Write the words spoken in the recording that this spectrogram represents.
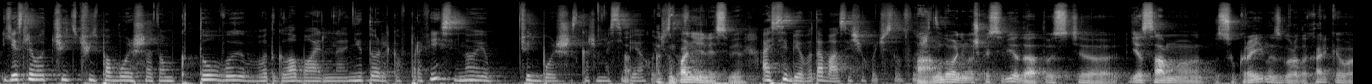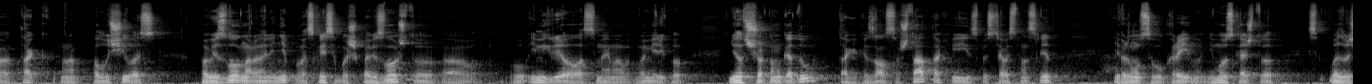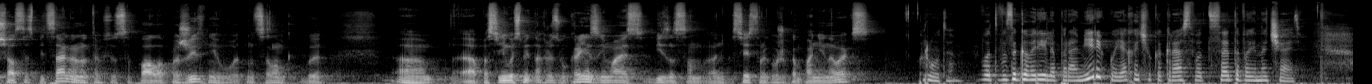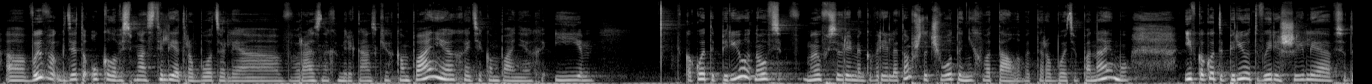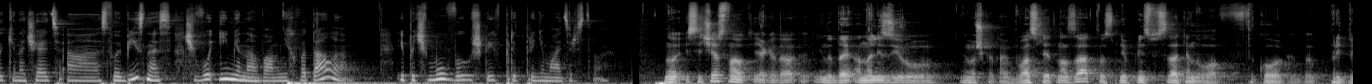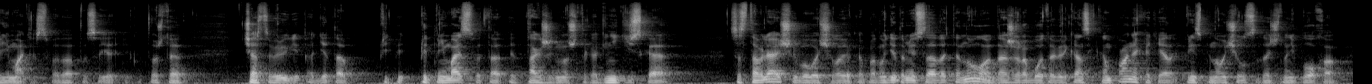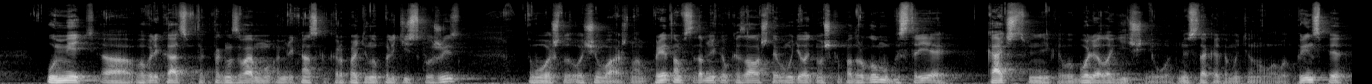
Если вот чуть-чуть побольше о том, кто вы вот глобально, не только в профессии, но и чуть больше, скажем, о себе а, хочется. О компании или о себе? О себе, вот о вас еще хочется услышать. А, ну давай немножко о себе, да. То есть э, я сам э, с Украины, с города Харькова, так наверное, получилось, повезло, наверное, или не, скорее всего, больше повезло, что э, эмигрировала с моей в Америку в 94 году, так оказался в Штатах, и спустя 18 лет я вернулся в Украину. Не могу сказать, что возвращался специально, но так все совпало по жизни, вот, но в целом как бы последние 8 лет нахожусь в Украине, занимаюсь бизнесом а, непосредственно руковожу компанией Novex. Круто. Вот вы заговорили про Америку, я хочу как раз вот с этого и начать. Вы где-то около 18 лет работали в разных американских компаниях, этих компаниях, и в какой-то период, ну, мы все время говорили о том, что чего-то не хватало в этой работе по найму, и в какой-то период вы решили все-таки начать а, свой бизнес. Чего именно вам не хватало, и почему вы ушли в предпринимательство? Ну, если честно, вот я когда иногда анализирую немножко так 20 лет назад, то есть мне, в принципе, всегда тянуло в такое как бы предпринимательство, да, то есть я, то, что я часто говорю, где-то предпринимательство это, это также немножко такая генетическая составляющая любого человека, поэтому где-то мне всегда дотянуло, даже работая в американских компаниях, хотя я, в принципе, научился достаточно неплохо уметь а, вовлекаться в так, так называемую американскую корпоративную политическую жизнь, вот, что очень важно. При этом всегда мне казалось, что я могу делать немножко по-другому, быстрее, качественнее, как бы более логичнее. Вот. Мне всегда к этому тянуло. Вот, в принципе,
